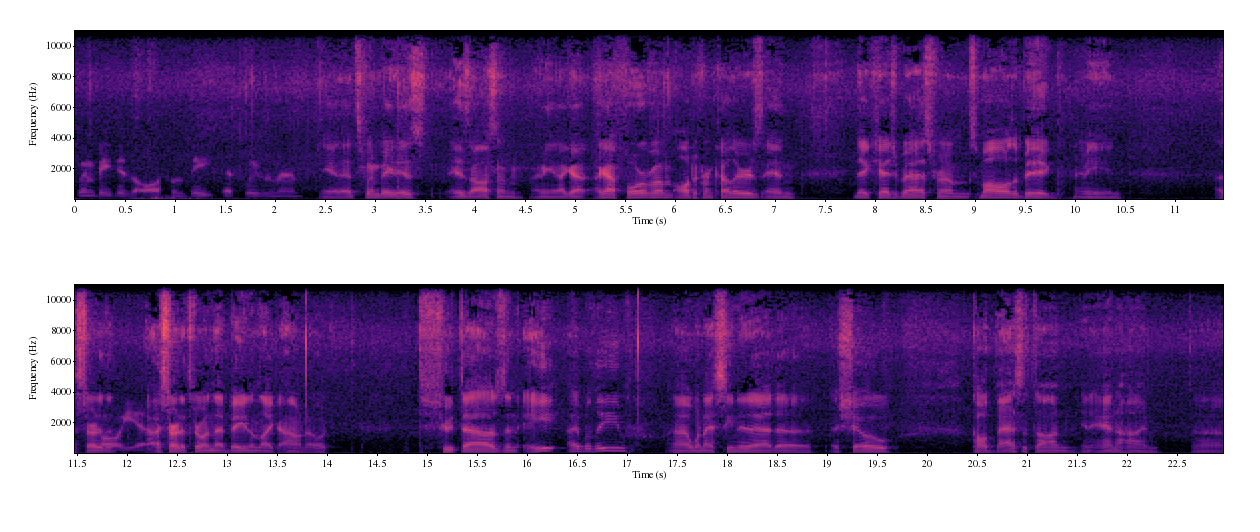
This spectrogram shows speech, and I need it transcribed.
swim bait is an awesome bait. S Waver, man. yeah, that swim bait is is awesome. I mean, I got I got four of them, all different colors, and they catch bass from small to big. I mean, I started Oh, yeah. I started throwing that bait in like I don't know, 2008, I believe, uh, when I seen it at a, a show called Bassathon in Anaheim. Uh,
